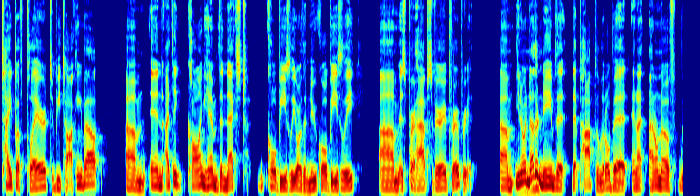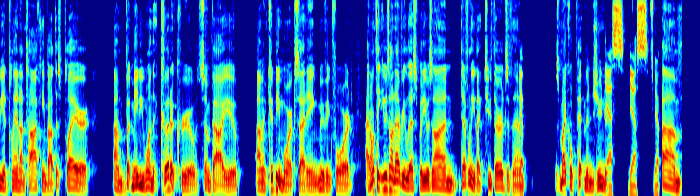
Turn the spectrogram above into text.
type of player to be talking about. Um, and I think calling him the next Cole Beasley or the new Cole Beasley um, is perhaps very appropriate. Um, you know, another name that that popped a little bit, and I, I don't know if we had planned on talking about this player, um, but maybe one that could accrue some value um, it could be more exciting moving forward. I don't think he was on every list, but he was on definitely like two thirds of them. Yep. It was Michael Pittman Jr. Yes, yes, yep. Um,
